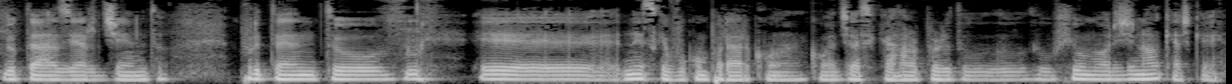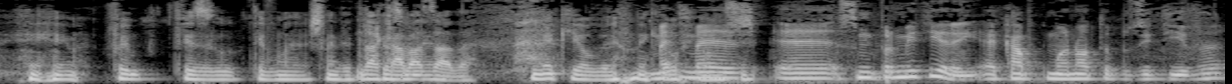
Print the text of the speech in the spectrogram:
do que da Asia Argento. Portanto, é, nem sequer vou comparar com a, com a Jessica Harper do, do, do filme original, que acho que é, foi, fez, teve uma excelente Da cabazada. Naquele, naquele mas, mas uh, se me permitirem, acabo com uma nota positiva,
